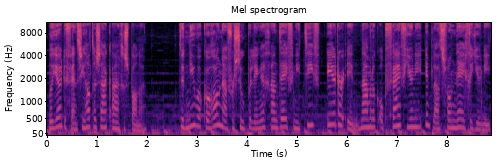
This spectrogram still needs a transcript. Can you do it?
Milieudefensie had de zaak aangespannen. De nieuwe coronaversoepelingen gaan definitief eerder in, namelijk op 5 juni in plaats van 9 juni.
